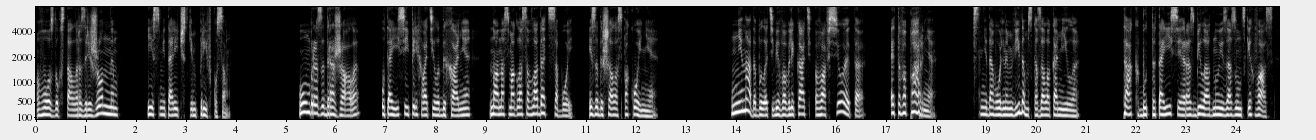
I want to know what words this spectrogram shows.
Воздух стал разреженным и с металлическим привкусом. Умбра задрожала, у Таисии перехватило дыхание, но она смогла совладать с собой и задышала спокойнее. «Не надо было тебе вовлекать во все это этого парня», с недовольным видом сказала Камила. Так, будто Таисия разбила одну из азунских ваз —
